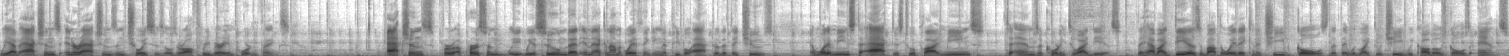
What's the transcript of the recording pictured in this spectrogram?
we have actions, interactions, and choices. Those are all three very important things. Actions for a person, we, we assume that in the economic way of thinking that people act or that they choose. And what it means to act is to apply means to ends according to ideas. They have ideas about the way they can achieve goals that they would like to achieve. We call those goals ends.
